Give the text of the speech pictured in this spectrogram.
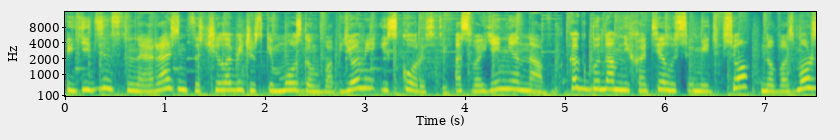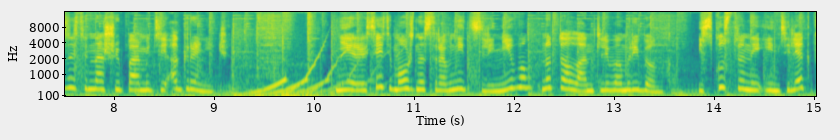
ее. Единственная разница с человеческим мозгом в объеме и скорости освоения навыка. Как бы нам не хотелось уметь все, но возможности нашей памяти ограничены. Нейросеть можно сравнить с ленивым, но талантливым ребенком. Искусственный интеллект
